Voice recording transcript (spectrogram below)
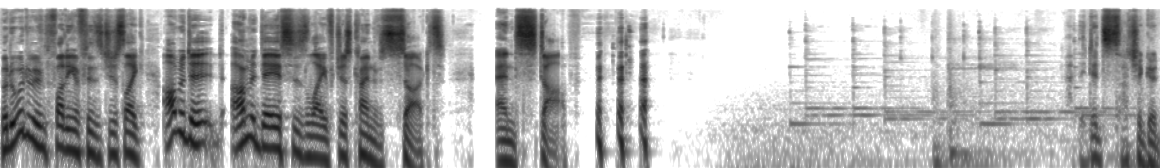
but it would have been funny if it's just like Amade- Amadeus's life just kind of sucked and stop. did such a good.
